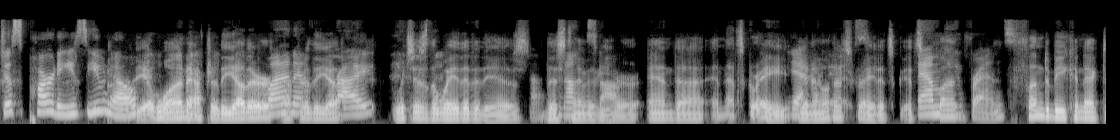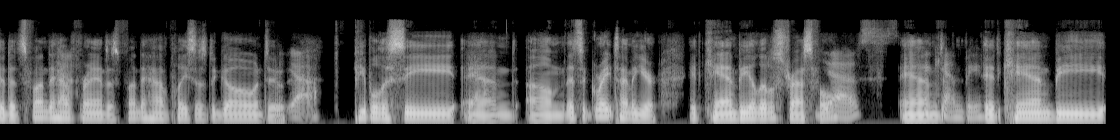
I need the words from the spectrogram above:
just parties, you know. yeah, one after the other One after the other, right? which is the way that it is Yeah, this time of year, and uh, and that's great. Yeah, you know, that's is. great. It's it's Family fun and friends. fun to be connected. It's fun to have Yeah. friends. It's fun to have places to go and to Yeah. people to see, Yeah. and um, it's a great time of year. It can be a little stressful. Yes. and it can be. It can be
